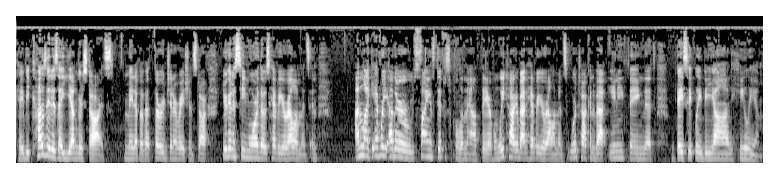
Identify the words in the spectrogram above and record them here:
Okay, because it is a younger star, it's made up of a third generation star, you're going to see more of those heavier elements. And unlike every other science discipline out there, when we talk about heavier elements, we're talking about anything that's basically beyond helium.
